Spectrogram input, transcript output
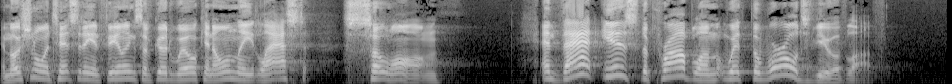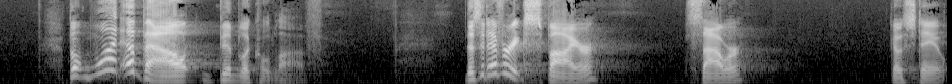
Emotional intensity and feelings of goodwill can only last so long and that is the problem with the world's view of love. But what about biblical love? Does it ever expire, sour, go stale?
